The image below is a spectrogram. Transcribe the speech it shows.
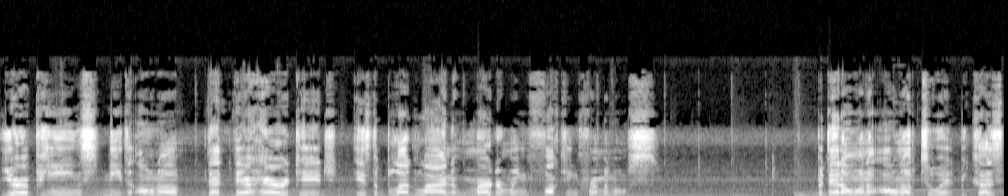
Europeans need to own up that their heritage is the bloodline of murdering fucking criminals. But they don't want to own up to it because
